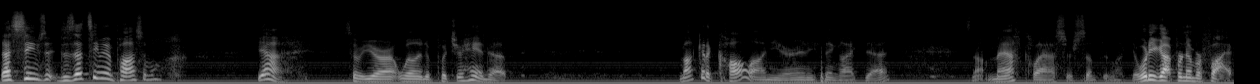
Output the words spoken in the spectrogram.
That seems, does that seem impossible? Yeah. Some of you aren't willing to put your hand up. I'm not going to call on you or anything like that. It's not math class or something like that. What do you got for number five?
